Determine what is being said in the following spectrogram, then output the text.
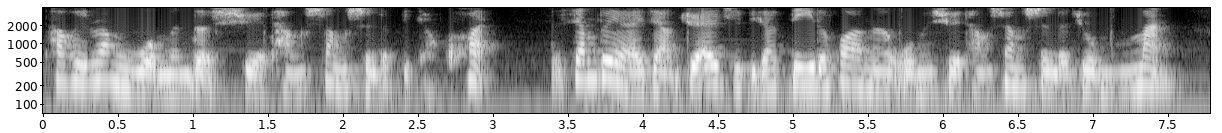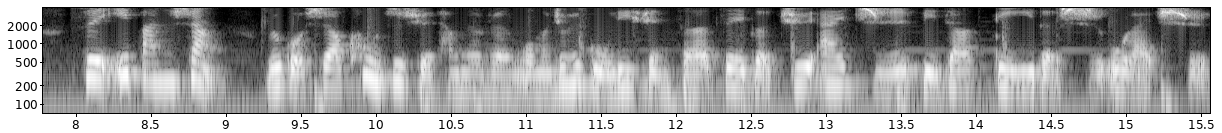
它会让我们的血糖上升的比较快，相对来讲，GI 值比较低的话呢，我们血糖上升的就慢。所以一般上，如果是要控制血糖的人，我们就会鼓励选择这个 GI 值比较低的食物来吃。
